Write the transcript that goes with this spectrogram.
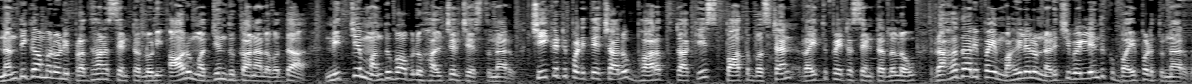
నందిగామలోని ప్రధాన సెంటర్లోని ఆరు మద్యం దుకాణాల వద్ద నిత్యం మందుబాబులు హల్చల్ చేస్తున్నారు. చీకటి పడితే చాలు భారత్ టాకీస్ పాత బస్టాండ్ రైతుపేట సెంటర్లలో రహదారిపై మహిళలు నడిచి వెళ్ళేందుకు భయపడుతున్నారు.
